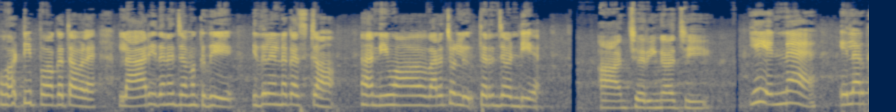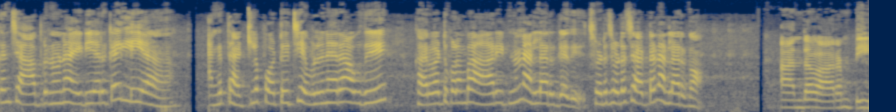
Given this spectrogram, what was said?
போட்டி போக தவளை லாரி தானே ஜமக்குது. இதில் என்ன கஷ்டம்? நீ வர சொல்லு. தெரிஞ்ச வண்டியை. ஆ சரிங்க ஆச்சி. ஏ என்ன? எல்லாருக்கும் சாப்பிடணும்னு ஐடியா இருக்கா இல்லையா? அங்க தட்டுல போட்டு வச்சு எவ்வளவு நேரம் ஆகுது? கருவாட்டு குழம்பு ஆறிட்டுனா நல்லா இருக்காது. சுட சுட சாப்பிட்டா நல்லா இருக்கும். அந்த வாரம் டீ.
